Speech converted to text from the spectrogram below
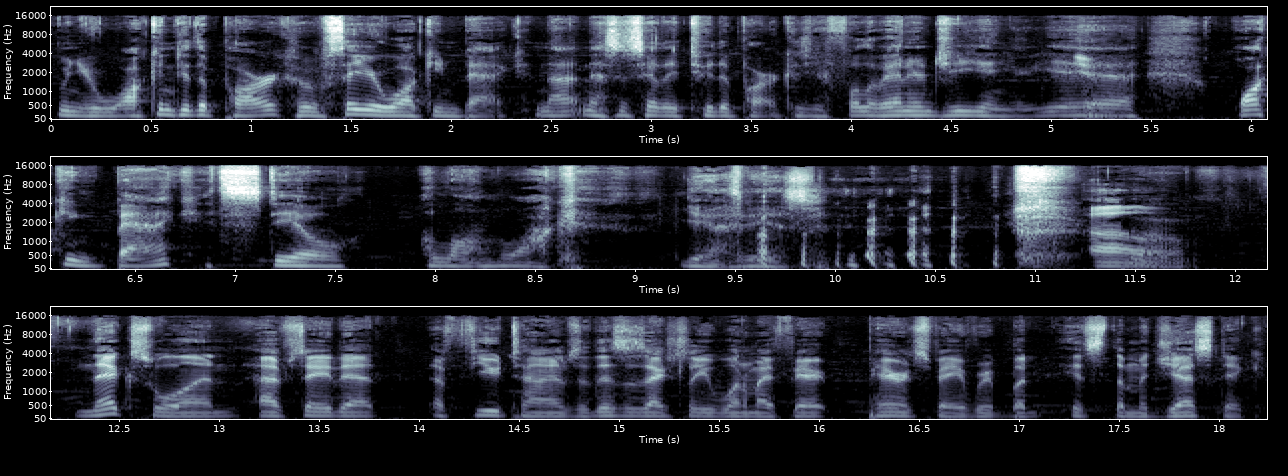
when you're walking to the park, so say you're walking back, not necessarily to the park because you're full of energy and you're yeah, Yeah. walking back, it's still a long walk. Yeah, it is. Um, next one, I've said that a few times, and this is actually one of my fa- parents' favorite, but it's the Majestic,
